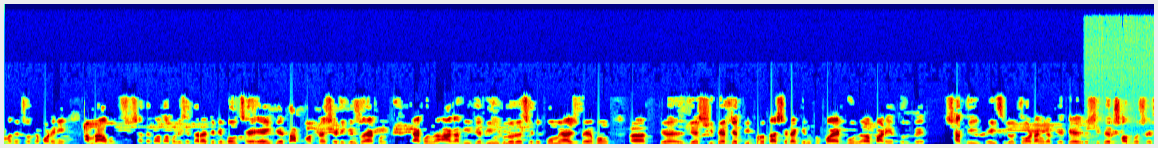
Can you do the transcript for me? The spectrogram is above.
আমাদের চোখে পড়েনি। আমরা অবশেষের সাথে কথা বলেছি, তারা যেটি বলছে, এই যে তাপমাত্রা, সেটি কিন্তু এখন এখন আগামী যে দিনগুলো রয়েছে, সেটি কমে আসবে এবং যে শীতের যে তীব্রতা, সেটা কিন্তু কয়েক গুণ বাড়িয়ে তুলবে। সাথী, এই ছিল চুয়াডাঙ্গা থেকে শীতের সর্বশেষ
